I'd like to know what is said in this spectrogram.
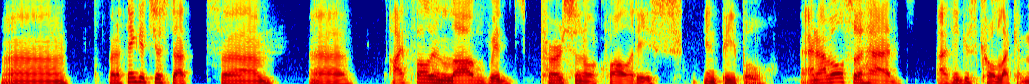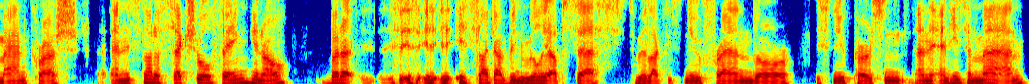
Uh, but I think it's just that um, uh, I fall in love with personal qualities in people. And I've also had, I think it's called like a man crush. And it's not a sexual thing, you know, but uh, it's, it's, it's like I've been really obsessed with like this new friend or this new person and, and he's a man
